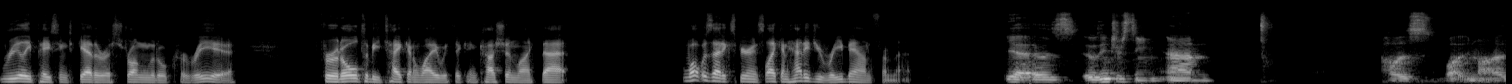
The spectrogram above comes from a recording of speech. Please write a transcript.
really piecing together a strong little career, for it all to be taken away with a concussion like that, what was that experience like, and how did you rebound from that? Yeah, it was it was interesting. Um, I was what in my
